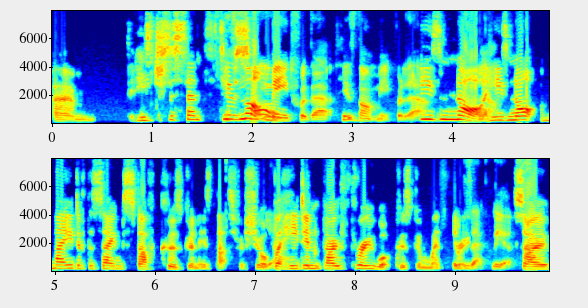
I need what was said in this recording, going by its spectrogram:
um, he's just a sensitive He's not soul. made for that. He's not made for that. He's not. Yeah. He's not made of the same stuff Kuzgun is, that's for sure. Yeah. But he didn't go through what Kuzgun went through. exactly. Yes. So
